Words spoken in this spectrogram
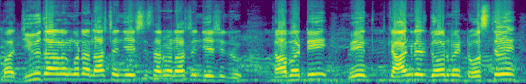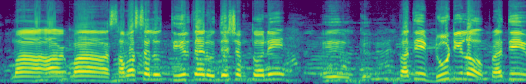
మా జీవితాలను కూడా నాశనం చేసి సర్వనాశనం చేసిండ్రు. కాబట్టి మేము కాంగ్రెస్ గవర్నమెంట్ వస్తే మా మా సమస్యలు తీరుతాయనే ఉద్దేశంతో ప్రతి డ్యూటీలో ప్రతి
